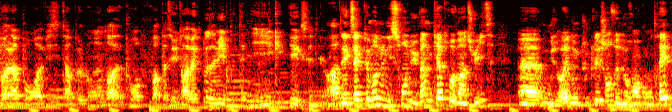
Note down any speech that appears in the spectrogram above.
Voilà, pour euh, visiter un peu Londres, pour pouvoir passer du temps avec nos amis britanniques, etc. Exactement, nous y serons du 24 au 28, euh, où vous aurez donc toutes les chances de nous rencontrer,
